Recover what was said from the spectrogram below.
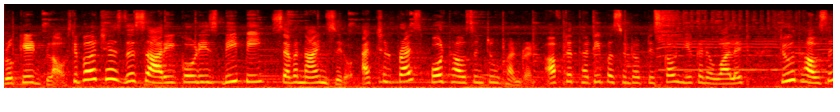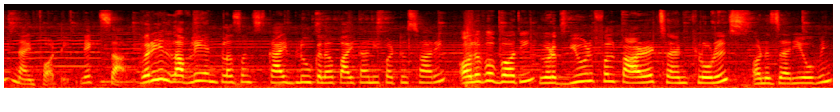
brocade blouse. To purchase this sari code is BP790. Actual price 4200. After 30% of discount you can avail it 2940. Next sari. Very lovely and pleasant sky blue color Paithani Pattu sari. All over body you got a beautiful parrots and florals on a zari woven.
